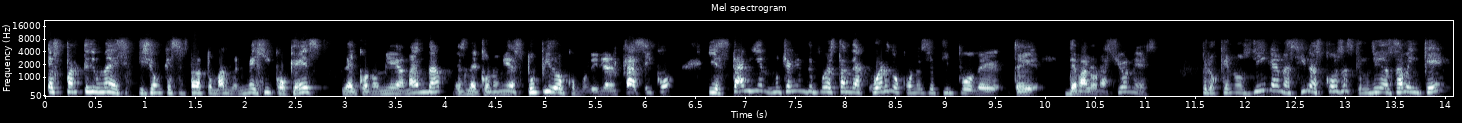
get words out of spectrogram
es parte de una decisión que se está tomando en México, que es la economía manda, es la economía estúpido, como diría el clásico, y está bien, mucha gente puede estar de acuerdo con ese tipo de, de, valoraciones, pero que nos digan así las cosas, que nos digan, ¿saben qué?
